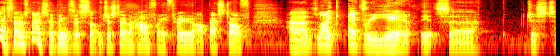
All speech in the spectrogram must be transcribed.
Yes, that was nice. It brings us sort of just over halfway through our best of. Uh, like every year, it's uh, just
